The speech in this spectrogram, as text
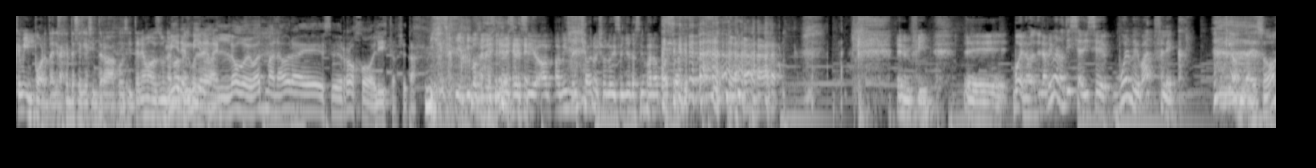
¿Qué me importa que la gente se quede sin trabajo? Si tenemos una miren, de miren, el logo de Batman ahora es eh, rojo. Listo, ya está. Y el tipo que lo diseñó dice, sí, a, a mí me echaron, yo lo diseñé la semana pasada. en fin. Eh, bueno, la primera noticia dice, vuelve Batfleck. ¿Qué onda eso?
